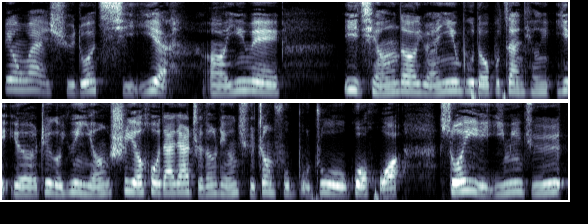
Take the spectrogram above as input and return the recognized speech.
另外，许多企业，呃，因为疫情的原因不得不暂停一呃这个运营，失业后大家只能领取政府补助过活，所以移民局。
